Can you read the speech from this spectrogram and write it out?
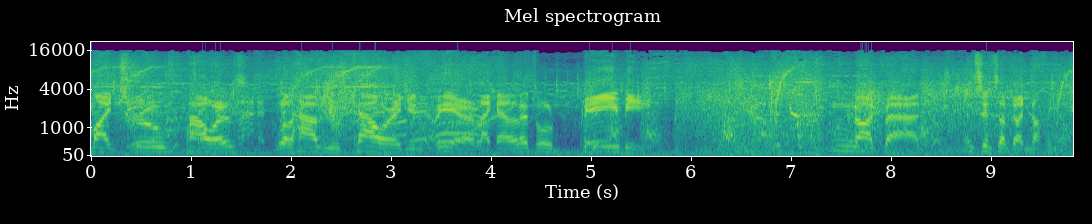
My true powers will have you cowering in fear like a little baby. Not bad. And since I've got nothing else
